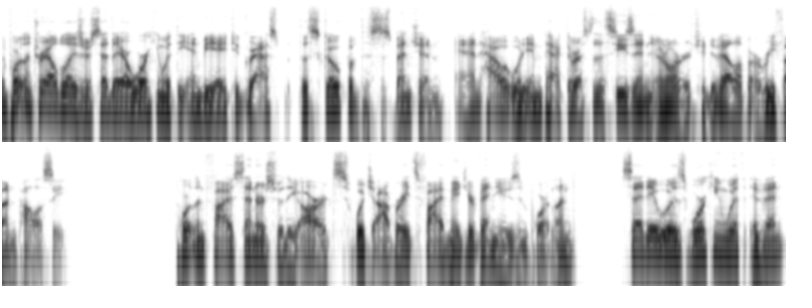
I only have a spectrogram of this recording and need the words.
The Portland Trailblazers said they are working with the NBA to grasp the scope of the suspension and how it would impact the rest of the season in order to develop a refund policy. Portland Five Centers for the Arts, which operates five major venues in Portland, said it was working with event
